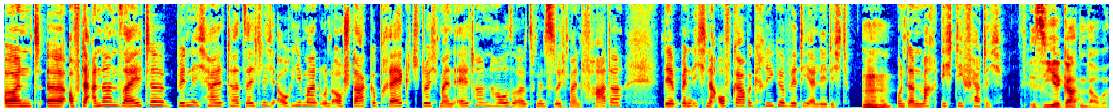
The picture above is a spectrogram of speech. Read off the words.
Und äh, auf der anderen Seite bin ich halt tatsächlich auch jemand und auch stark geprägt durch mein Elternhaus oder zumindest durch meinen Vater, der, wenn ich eine Aufgabe kriege, wird die erledigt. Und dann mache ich die fertig. Siehe Gartenlaube.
